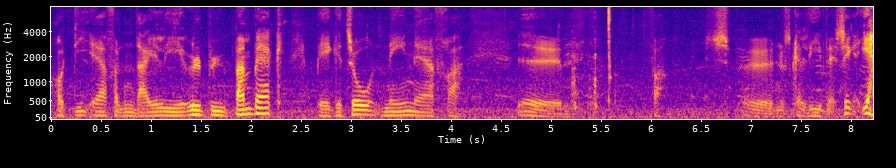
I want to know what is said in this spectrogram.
og de er fra den dejlige ølby Bamberg. Begge to. Den ene er fra... Øh, fra øh, nu skal jeg lige være sikker. Ja,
